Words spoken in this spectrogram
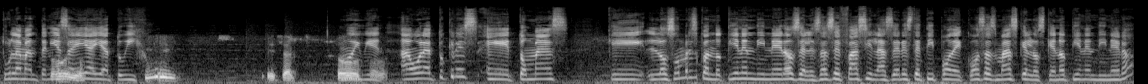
¿Tú la mantenías a ella y a tu hijo? Sí, exacto. Muy bien. Ahora, ¿tú crees, eh, Tomás, que los hombres cuando tienen dinero se les hace fácil hacer este tipo de cosas más que los que no tienen dinero?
